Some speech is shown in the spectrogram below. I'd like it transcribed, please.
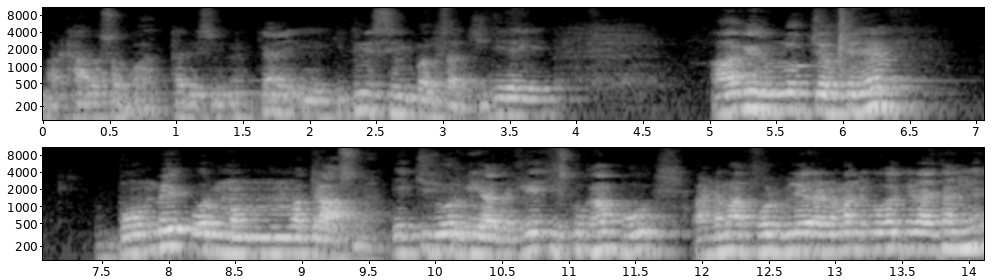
अठारह सौ बहत्तर ईस्वी में। क्या ये कितनी सिंपल सा चीज़ है ये? आगे हम लोग चलते हैं बॉम्बे और मद्रास में। एक चीज़ और भी याद रखिए, इसको कहा अंडमान, फोर्ट ब्लेयर, अंडमान निकोबार की राजधानी है।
